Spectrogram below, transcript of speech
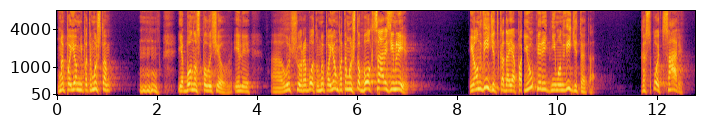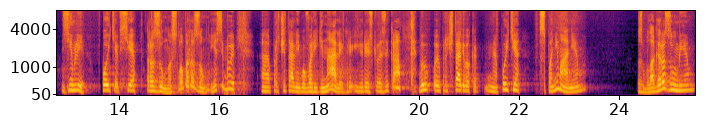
Мы поем не потому, что я бонус получил или э, лучшую работу. Мы поем, потому что Бог царь земли. И Он видит, когда я пою перед Ним, Он видит это. Господь царь земли. Пойте все разумно. Слово разумно. Если бы вы э, прочитали его в оригинале еврейского языка, вы э, прочитали его как «пойте с пониманием, с благоразумием,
